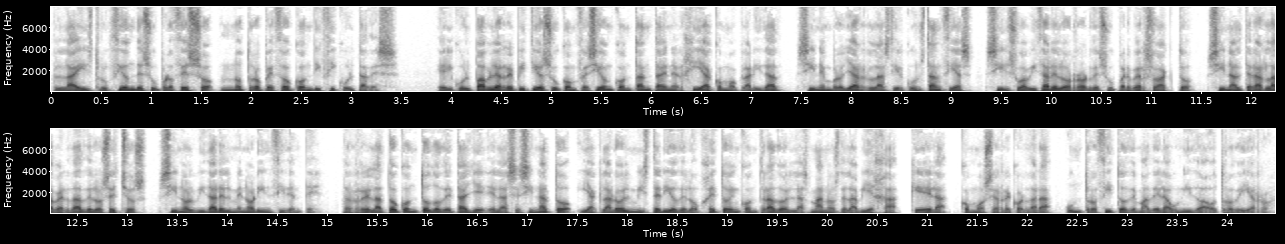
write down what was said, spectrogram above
La instrucción de su proceso no tropezó con dificultades. El culpable repitió su confesión con tanta energía como claridad, sin embrollar las circunstancias, sin suavizar el horror de su perverso acto, sin alterar la verdad de los hechos, sin olvidar el menor incidente. Relató con todo detalle el asesinato y aclaró el misterio del objeto encontrado en las manos de la vieja, que era, como se recordará, un trocito de madera unido a otro de hierro.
